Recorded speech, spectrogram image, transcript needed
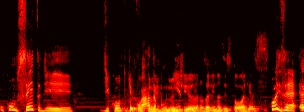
o conceito de, de conto de fada bonito. durante anos ali nas histórias. Pois é, é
